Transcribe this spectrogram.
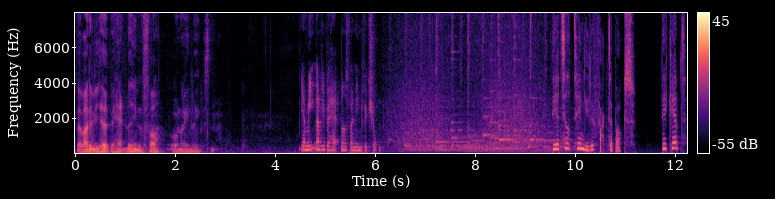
Hvad var det, vi havde behandlet hende for under indlæggelsen? Jeg mener, vi behandlede for en infektion. Det er tid til en lille faktaboks. Det er kendt,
